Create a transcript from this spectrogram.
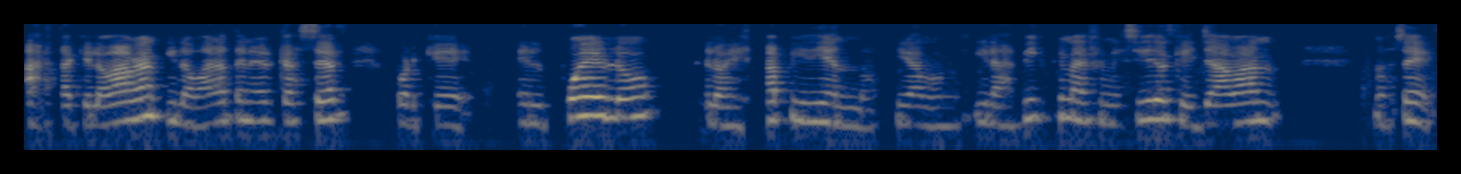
hasta que lo hagan y lo van a tener que hacer porque el pueblo lo está pidiendo, digamos, y las víctimas de femicidio que ya van, no sé,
